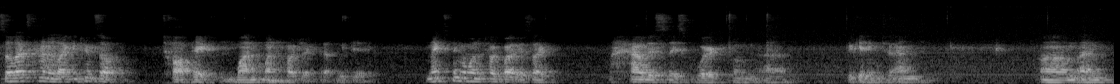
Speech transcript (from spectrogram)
So that's kind of like in terms of topic, one one project that we did. Next thing I want to talk about is like how does this work from uh, beginning to end. Um, and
